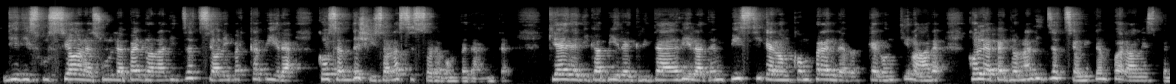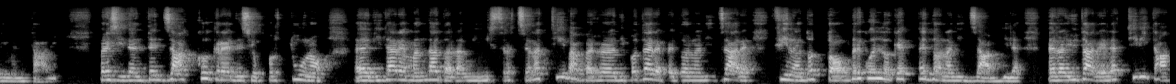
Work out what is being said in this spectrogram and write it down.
di discussione sulle pedonalizzazioni per capire cosa ha deciso l'assessore competente. Chiede di capire i criteri, la tempistica e non comprende perché continuare con le pedonalizzazioni temporanee sperimentali. Presidente Zacco crede sia opportuno eh, di dare mandato all'amministrazione attiva per di poter pedonalizzare fino ad ottobre quello che è pedonalizzabile per aiutare le attività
